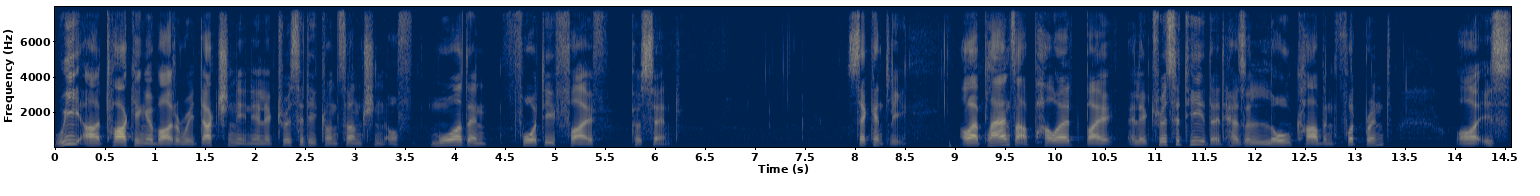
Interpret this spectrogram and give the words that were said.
We are talking about a reduction in electricity consumption of more than 45%. Secondly, our plants are powered by electricity that has a low carbon footprint or is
